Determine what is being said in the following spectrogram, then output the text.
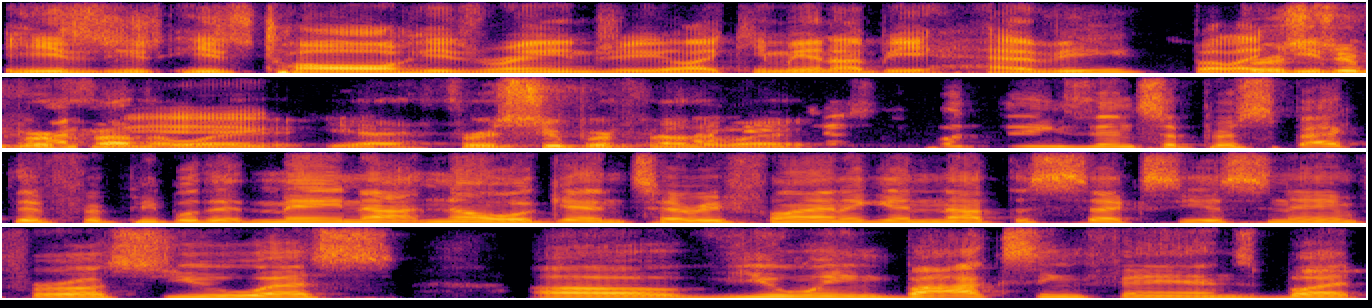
he's he's- he's tall, he's rangy. Like he may not be heavy, but like for he's super big. featherweight. Yeah, for super I mean, featherweight. just to put things into perspective for people that may not know. Again, Terry Flanagan, not the sexiest name for us US uh viewing boxing fans, but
